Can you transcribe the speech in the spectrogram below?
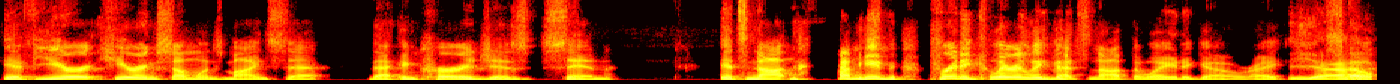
If you're hearing someone's mindset that encourages sin, it's not, I mean, pretty clearly that's not the way to go, right? yeah, so-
